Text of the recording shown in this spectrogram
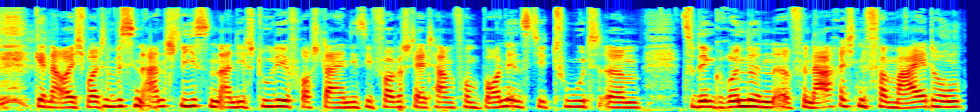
genau, ich wollte ein bisschen anschließen an die Studie, Frau Stein, die Sie vorgestellt haben vom Bonn-Institut ähm, zu den Gründen äh, für Nachrichtenvermeidung,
